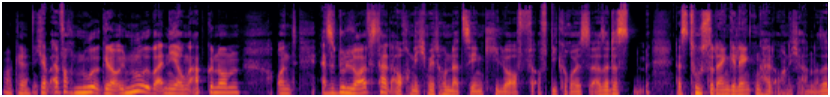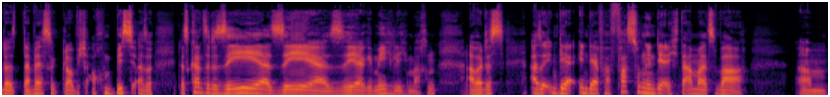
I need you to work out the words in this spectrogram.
okay. Ich habe einfach nur, genau, nur über Ernährung abgenommen. Und also du läufst halt auch nicht mit 110 Kilo auf, auf die Größe. Also das, das tust du deinen Gelenken halt auch nicht an. Also das, da wärst du, glaube ich, auch ein bisschen, also das kannst du sehr, sehr, sehr gemächlich machen. Aber das, also in der, in der Verfassung, in der ich damals war, ähm,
